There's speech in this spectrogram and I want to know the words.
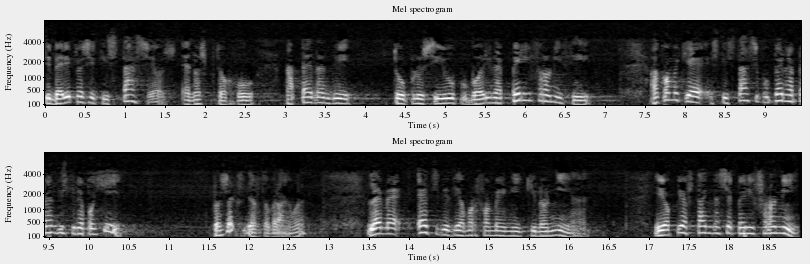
στην περίπτωση της τάσεως ενός πτωχού απέναντι του πλουσίου που μπορεί να περιφρονηθεί ακόμα και στη στάση που παίρνει απέναντι στην εποχή. Προσέξτε για αυτό το πράγμα. Λέμε έτσι είναι διαμορφωμένη η κοινωνία η οποία φτάνει να σε περιφρονεί.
